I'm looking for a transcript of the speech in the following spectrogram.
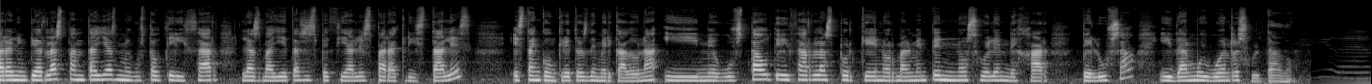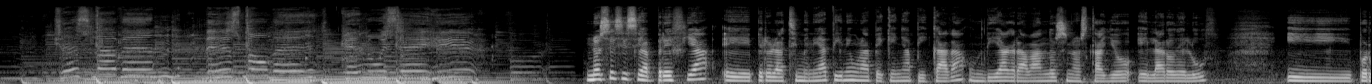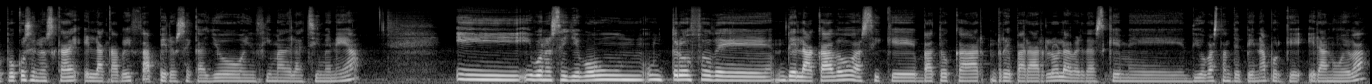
Para limpiar las pantallas me gusta utilizar las bayetas especiales para cristales. Esta en concreto es de Mercadona y me gusta utilizarlas porque normalmente no suelen dejar pelusa y dan muy buen resultado. No sé si se aprecia, eh, pero la chimenea tiene una pequeña picada. Un día grabando se nos cayó el aro de luz y por poco se nos cae en la cabeza, pero se cayó encima de la chimenea. Y, bueno, se llevó un, trozo de, lacado, así que va a tocar repararlo. La verdad es que me dio bastante pena porque era nueva.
